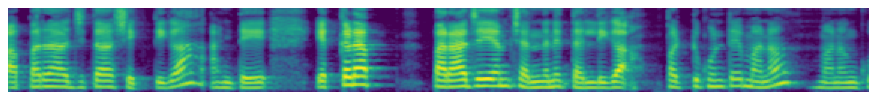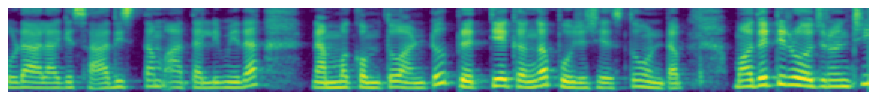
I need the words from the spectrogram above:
అపరాజిత శక్తిగా అంటే ఎక్కడ పరాజయం చెందని తల్లిగా పట్టుకుంటే మనం మనం కూడా అలాగే సాధిస్తాం ఆ తల్లి మీద నమ్మకంతో అంటూ ప్రత్యేకంగా పూజ చేస్తూ ఉంటాం. మొదటి రోజు నుంచి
